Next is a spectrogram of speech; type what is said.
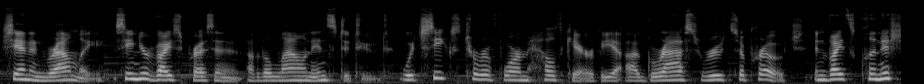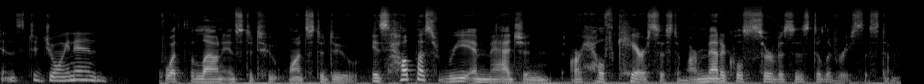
Shannon Brownlee, Senior Vice President of the Lown Institute, which seeks to reform healthcare via a grassroots approach, invites clinicians to join in. What the Lown Institute wants to do is help us reimagine our healthcare system, our medical services delivery system,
